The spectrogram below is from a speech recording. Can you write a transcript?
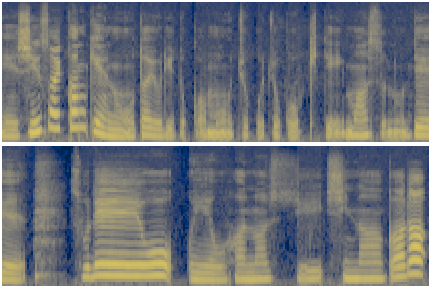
えー、震災関係のお便りとかもちょこちょこ来ていますのでそれを、えお話ししながら、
